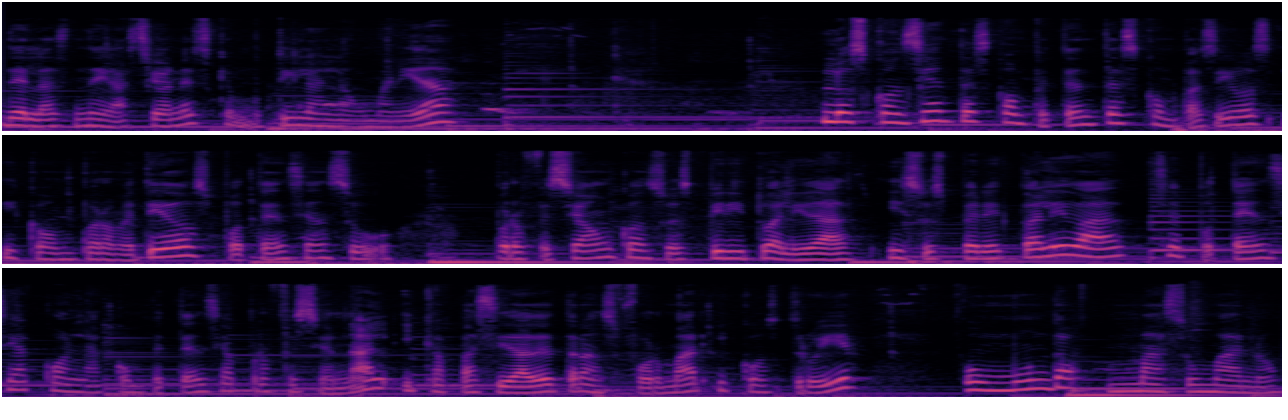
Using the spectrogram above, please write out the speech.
de las negaciones que mutilan la humanidad. Los conscientes, competentes, compasivos y comprometidos potencian su profesión con su espiritualidad y su espiritualidad se potencia con la competencia profesional y capacidad de transformar y construir un mundo más humano.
